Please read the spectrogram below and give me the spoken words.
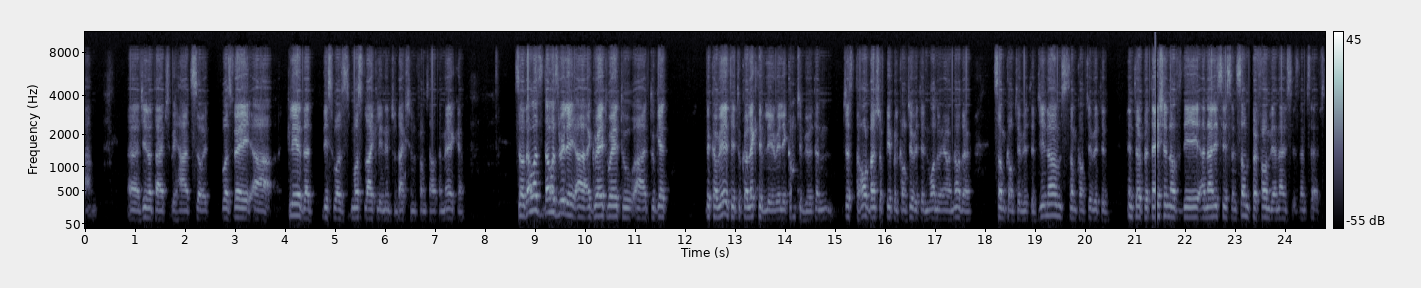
um, genotypes we had. So it was very uh, clear that this was most likely an introduction from South America. So that was that was really uh, a great way to uh, to get the community to collectively really contribute, and just a whole bunch of people contributed in one way or another. Some contributed genomes, some contributed interpretation of the analysis, and some performed the analysis themselves.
